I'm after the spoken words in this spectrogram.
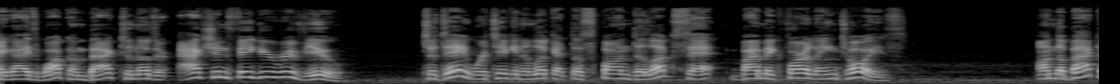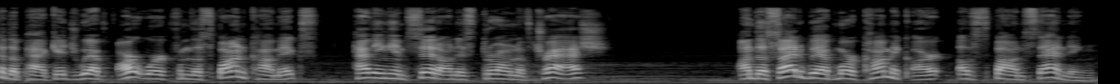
Hey guys, welcome back to another action figure review. Today we're taking a look at the Spawn Deluxe set by McFarlane Toys. On the back of the package we have artwork from the Spawn comics, having him sit on his throne of trash. On the side we have more comic art of Spawn standing.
